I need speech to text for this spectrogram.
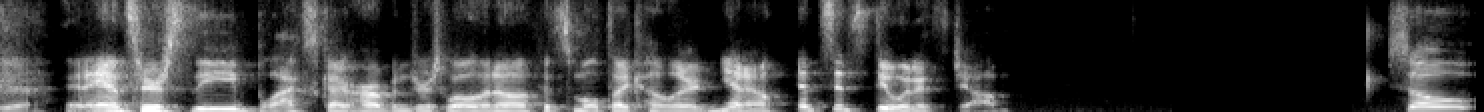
Yeah. It answers the Black Sky Harbingers well enough. It's multicolored. You know, it's it's doing its job. So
